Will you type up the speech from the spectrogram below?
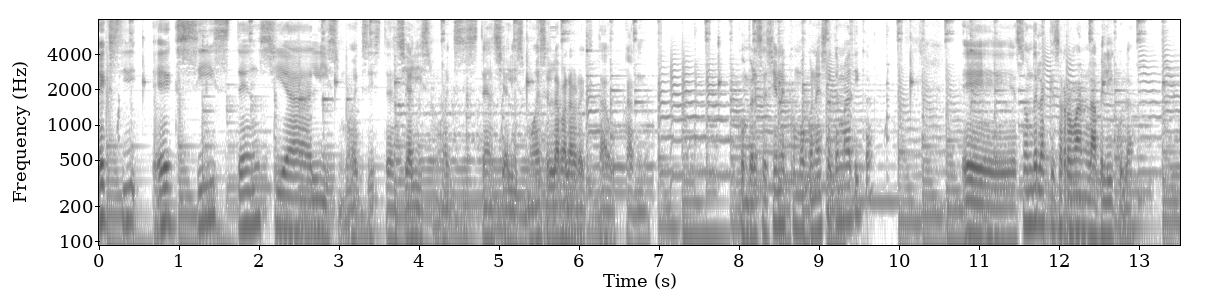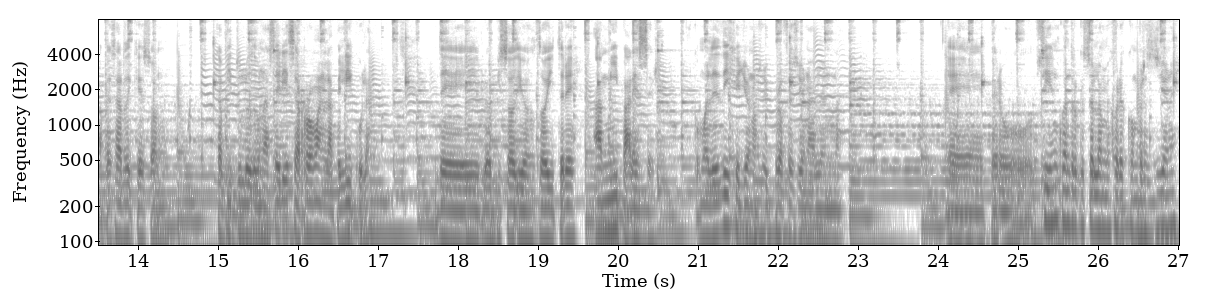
Existencialismo, existencialismo, existencialismo, esa es la palabra que estaba buscando. Conversaciones como con esa temática eh, son de las que se roban la película, a pesar de que son capítulos de una serie, se roban la película de los episodios 2 y 3, a mi parecer. Como les dije, yo no soy profesional en nada. Eh, pero sí encuentro que son las mejores conversaciones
